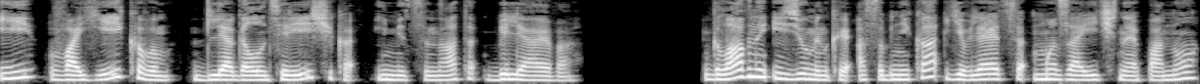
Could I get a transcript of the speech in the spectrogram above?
и Воейковым для галантерейщика и мецената Беляева. Главной изюминкой особняка является мозаичное панно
